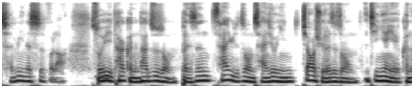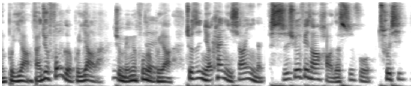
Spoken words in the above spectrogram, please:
成名的师傅了，所以他可能他这种本身参与的这种禅修营教学的这种经验也可能不一样，反正就风格不一样了，就每个人风格不一样，就是你要看你相应的实修非常好的师傅初期。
